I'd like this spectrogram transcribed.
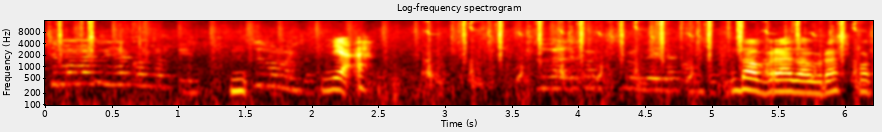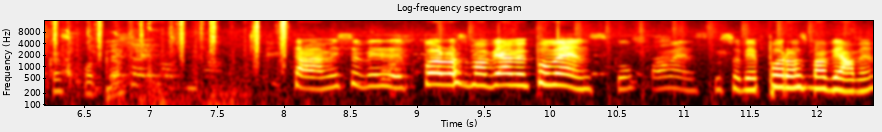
W tym momencie zakończę film. W tym momencie. Nie. Dobra, zakończę film i zakończę. Dobra, dobra, spoko, spoko. My sobie posłuchamy. Tak, my sobie porozmawiamy po męsku. Po męsku sobie porozmawiamy.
